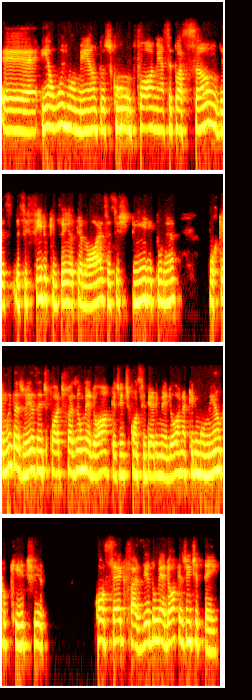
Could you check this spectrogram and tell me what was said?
é, em alguns momentos, conforme a situação desse, desse filho que veio até nós, esse espírito, né? Porque muitas vezes a gente pode fazer o melhor, que a gente considere melhor, naquele momento que a gente consegue fazer do melhor que a gente tem.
